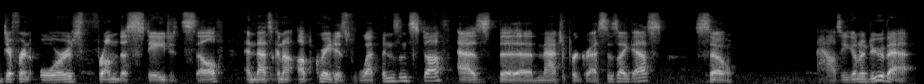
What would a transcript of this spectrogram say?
different ores from the stage itself, and that's going to upgrade his weapons and stuff as the match progresses, I guess. So, how's he going to do that?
